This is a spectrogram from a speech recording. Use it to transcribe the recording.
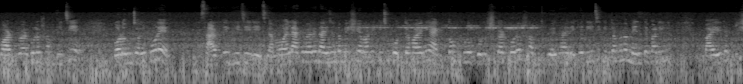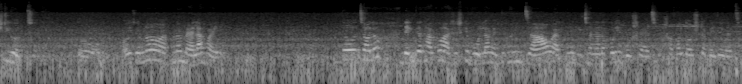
ওয়ার্ডগুলো সব ভিজিয়ে গরম জল করে সার্ফে ভিজিয়ে দিয়েছিলাম। ময়লা একেবারে তাই জন্য বেশি আমাকে কিছু করতে হয়নি, একদম পুরো পরিষ্কার করে সব ধুয়ে ধায় রেখে দিয়েছি, কিন্তু এখনও মেলতে পারিনি, বাইরেটা বৃষ্টি হচ্ছে। তো ওই জন্য এখনও মেলা হয়নি। তো চলো, দেখতে থাকো, আশিসকে বললাম, একটুখানি যাও এখনও বিছানার করেই বসে আছে, সকাল দশটা বেজে গেছে।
